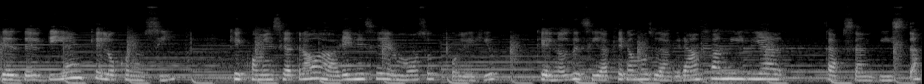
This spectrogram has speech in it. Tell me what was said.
Desde el día en que lo conocí, que comencé a trabajar en ese hermoso colegio, que él nos decía que éramos la gran familia tapsandista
